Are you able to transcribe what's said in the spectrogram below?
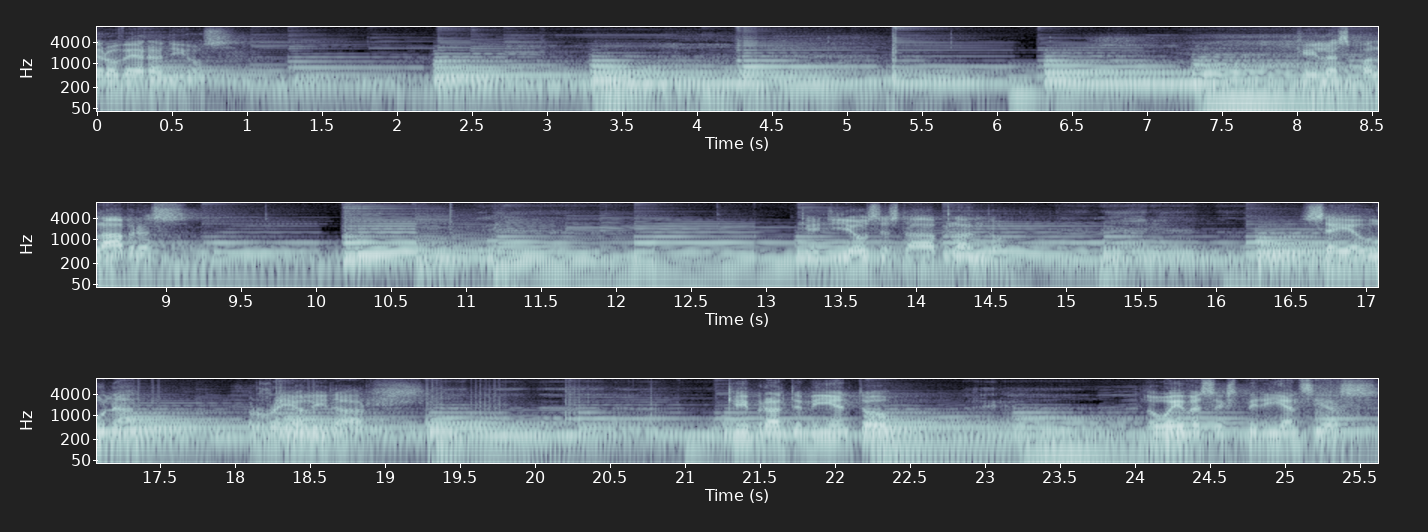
Quiero ver a Dios. Que las palabras que Dios está hablando sea una realidad. Quebrantamiento, nuevas experiencias.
